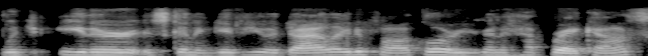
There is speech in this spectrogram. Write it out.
which either is going to give you a dilated follicle or you're going to have breakouts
